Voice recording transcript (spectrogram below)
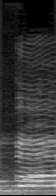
Cuba.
